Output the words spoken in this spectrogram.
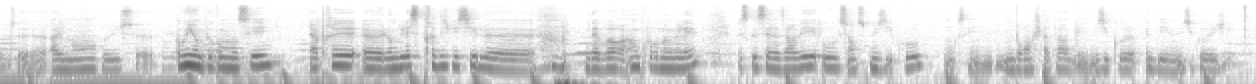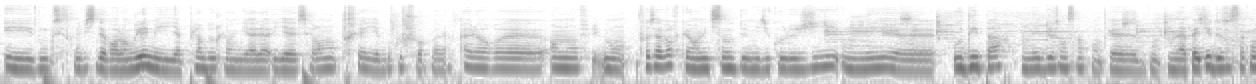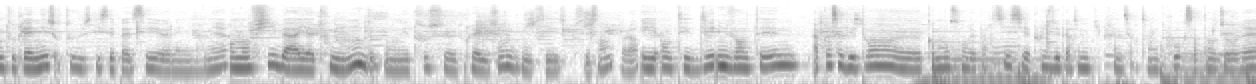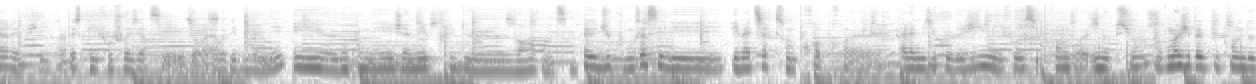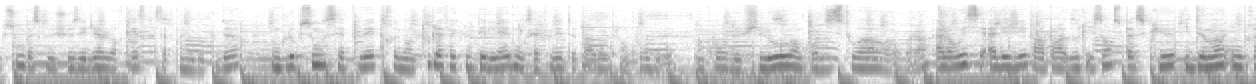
allemand, russe, oui, on peut commencer. Après, euh, l'anglais, c'est très difficile euh, d'avoir un cours d'anglais parce que c'est réservé aux sciences musicaux. Donc, c'est une, branche à part des, musico des musicologies. Et donc, c'est très difficile d'avoir l'anglais, mais il y a plein d'autres langues. C'est vraiment très. Il y a beaucoup de choix. Voilà. Alors, euh, en bon, faut savoir qu'en licence de musicologie, on est. au départ, on est 250. bon, on n'a pas été 250 toute l'année, surtout ce qui s'est passé l'année dernière. En amphi, bah, il y a tout le monde. On est tous toute la licence, donc c'est simple. Voilà. Et en TD, une vingtaine après, ça dépend euh, comment sont répartis, s'il y a plus de personnes qui prennent certains cours, certains horaires, et puis voilà, parce qu'il faut choisir ses horaires au début de l'année. Et euh, donc, on n'est jamais plus de 20, 25. Euh, du coup, donc ça, c'est les, les, matières qui sont propres à la musicologie, mais il faut aussi prendre une option. Donc, moi, j'ai pas pu prendre d'option parce que je faisais déjà l'orchestre et ça prenait beaucoup d'heures. Donc, l'option, ça peut être dans toute la faculté de l'aide, donc ça peut être par exemple un cours de, un cours de philo, un cours d'histoire, voilà. Alors, oui, c'est allégé par rapport à d'autres licences parce qu'ils demandent une pratique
